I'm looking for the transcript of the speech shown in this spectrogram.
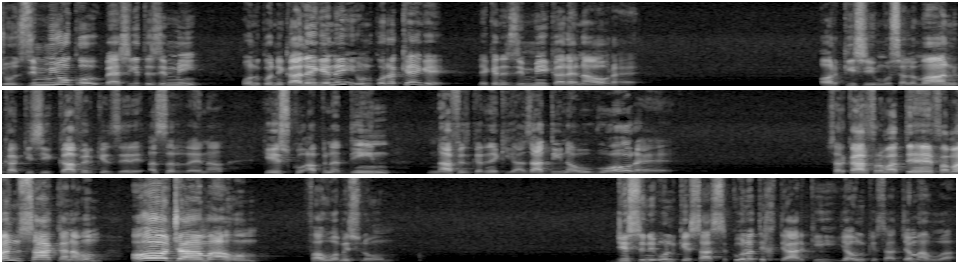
जो ज़िम्मियों को बहसीत ज़िम्मी, उनको निकालेंगे नहीं, उनको रखेंगे, लेकिन ज़िम्मी का रहना और है। और किसी मुसलमान का, किसी काफिर के जेर असर रहना कि इसको अपना दीन नाफिज करने की आज़ादी ना हो, वो और है। सरकार फरमाते हैं, फमन सा का ना हम ओ जामाहुम फ़ाहु मिसलुम जिसने उनके साथ सकूनत इख्तियार की या उनके साथ जमा हुआ,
